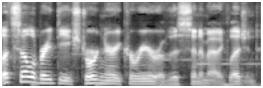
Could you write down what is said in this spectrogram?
Let's celebrate the extraordinary career of this cinematic legend.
